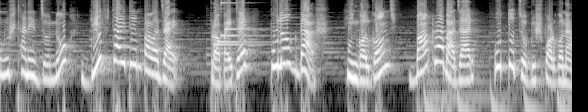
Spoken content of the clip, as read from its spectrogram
অনুষ্ঠানের জন্য গিফট আইটেম পাওয়া যায়। প্রপাইটার পুলক দাস, হিঙ্গলগঞ্জ, বাঁকড়া বাজার, উত্তর চব্বিশ পরগনা।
